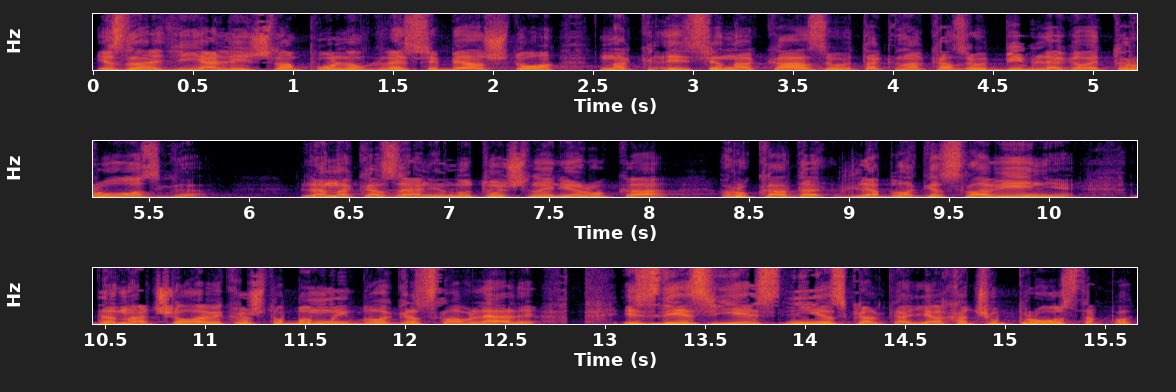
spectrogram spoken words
И знаете, я лично понял для себя, что если наказывают, так наказывают, Библия говорит, розга для наказания, ну точно не рука рука для благословения дана человеку, чтобы мы благословляли. И здесь есть несколько, я хочу просто по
